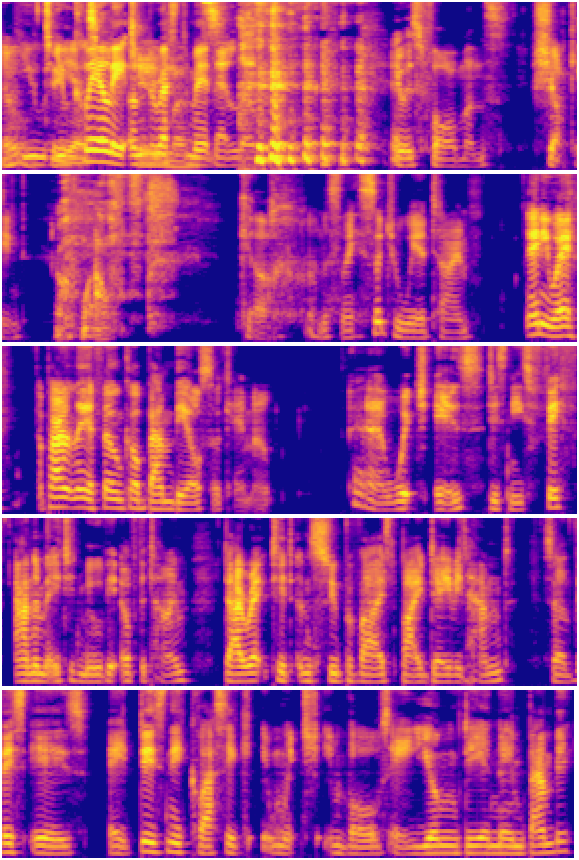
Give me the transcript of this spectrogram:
Oh, you you years. clearly two underestimate their love. it was four months. Shocking. Oh, wow. God, honestly, such a weird time. Anyway, apparently a film called Bambi also came out, uh, which is Disney's fifth animated movie of the time, directed and supervised by David Hand. So this is a Disney classic in which involves a young deer named Bambi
